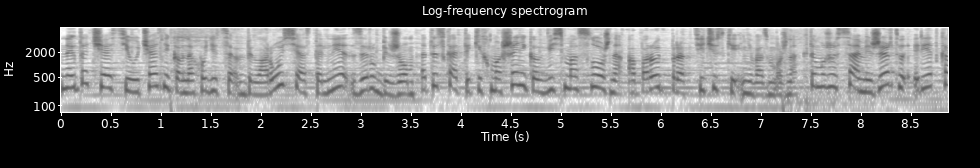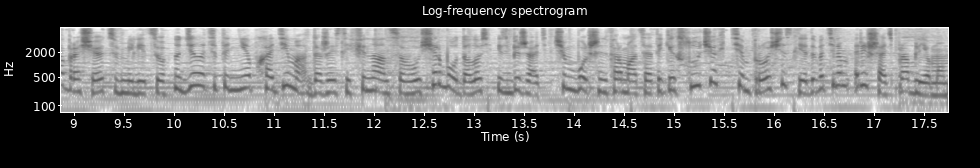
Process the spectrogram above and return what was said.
Иногда часть ее участников находится в Беларуси, остальные – за рубежом. Отыскать таких мошенников весьма сложно, а порой практически невозможно. К тому же сами жертвы редко обращаются в милицию. Но делать это необходимо, даже если финансового ущерба удалось избежать. Чем больше информации о таких случаях, тем проще следователям решать проблему.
